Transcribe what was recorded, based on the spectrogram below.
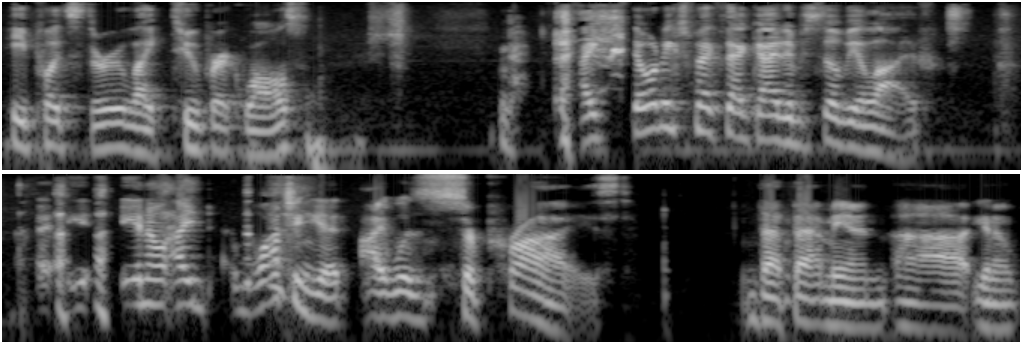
he puts through like two brick walls. I don't expect that guy to still be alive. You know, I watching it, I was surprised that Batman, uh, you know,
